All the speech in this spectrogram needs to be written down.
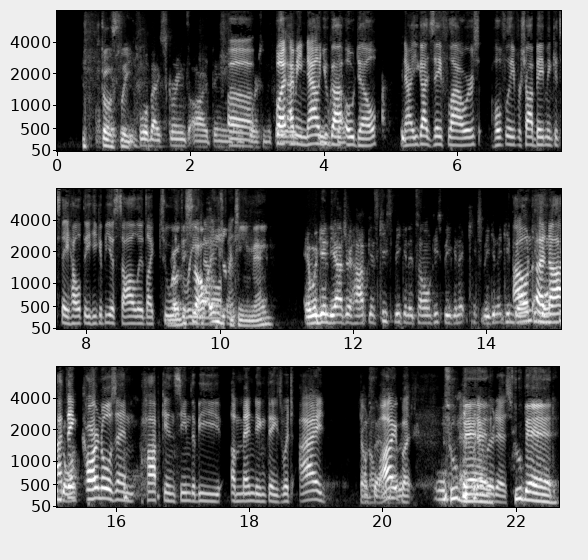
Go to sleep. Fullback screens are a thing. Uh, but I mean, now you got Odell. Now you got Zay Flowers. Hopefully, if Rashod Bateman can stay healthy, he could be a solid like two Bro, or three. This is all injury team, man. And we're getting DeAndre Hopkins. Keep speaking it, Tone. Keep speaking it. Keep speaking it. Keep going. Keep going, uh, keep I think Cardinals and Hopkins seem to be amending things, which I don't I'm know why, but too bad. it is. Too bad.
